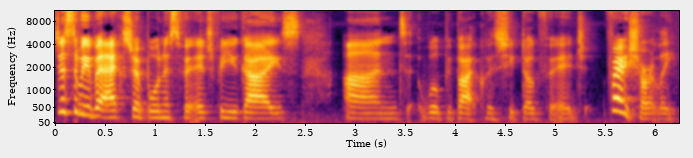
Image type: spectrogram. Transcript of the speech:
just a wee bit extra bonus footage for you guys. And we'll be back with sheepdog footage very shortly.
